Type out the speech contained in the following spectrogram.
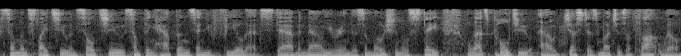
Someone slights you, insults you, something happens, and you feel that stab, and now you're in this emotional state. Well, that's pulled you out just as much as a thought will.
